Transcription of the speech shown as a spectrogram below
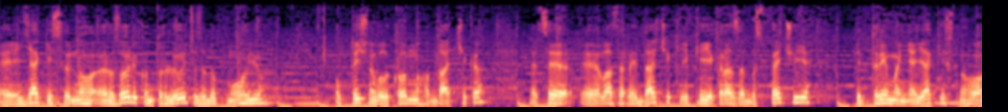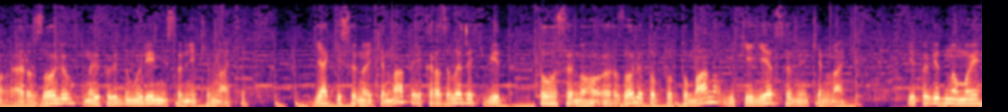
Е, Якість сольного аерозолю контролюється за допомогою оптично-волоконного датчика. Е, Це е, лазерний датчик, який якраз забезпечує підтримання якісного аерозолю на відповідному рівні в сольній кімнаті. Якість сольної кімнати якраз залежить від того сольного аерозолю, тобто туману, який є в сольній кімнаті. Відповідно, ми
